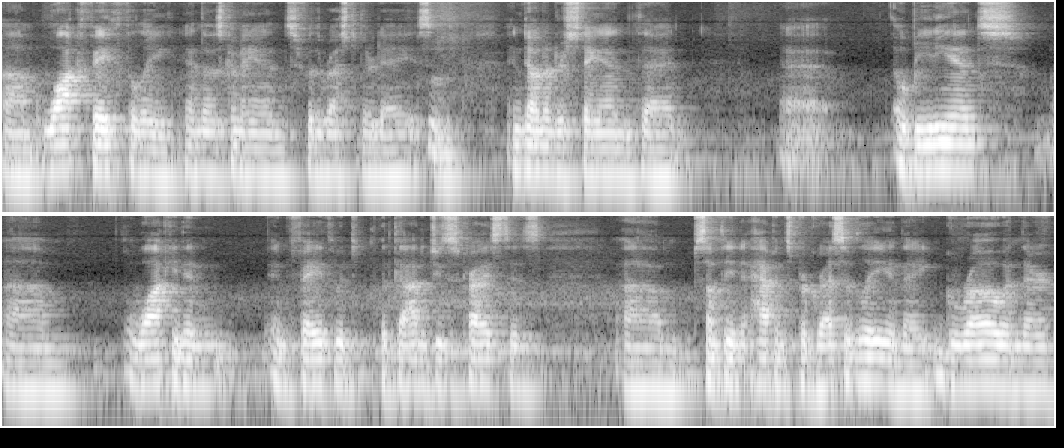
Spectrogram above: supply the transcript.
um, walk faithfully in those commands for the rest of their days, and, and don't understand that uh, obedience, um, walking in in faith with, with God and Jesus Christ is um, something that happens progressively, and they grow in their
